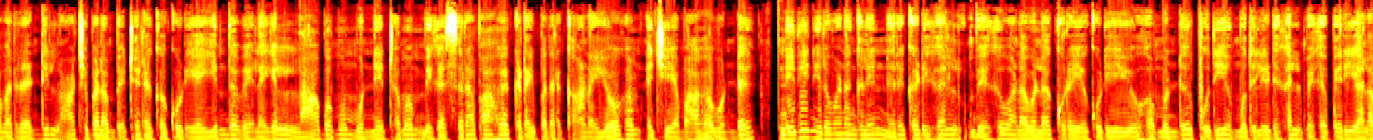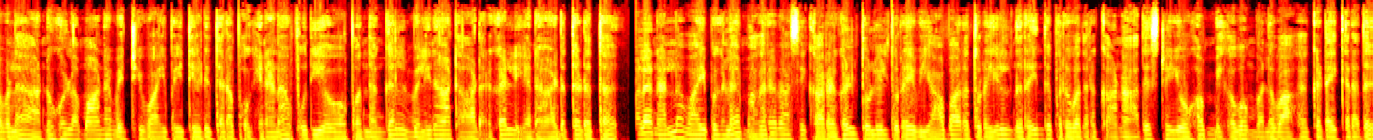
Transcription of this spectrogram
அவர் ரெண்டில் ஆட்சி பலம் பெற்றிருக்கக்கூடிய இந்த வேளையில் லாபமும் முன்னேற்றமும் மிக சிறப்பாக கிடைப்பதற்கான யோகம் நிச்சயமாக உண்டு. நிதி நிறுவனங்களின் நெருக்கடிகள் வெகு அளவில் குறையக்கூடிய யோகம் உண்டு. புதிய முதலீடுகள் மிக பெரிய அளவில் அனுகூலமான வெற்றி வாய்ப்பை தேடித்தரப் போகின்றன. புதிய ஒப்பந்தங்கள் வெளிநாட்டு ஆர்டர்கள் என அடுத்தடுத்த பல நல்ல வாய்ப்புகளை மகர ராசிக்காரர்கள் தொழில்துறை வியாபாரத்துறையில் நிறைந்து பெறுவதற்கான அதிர்ஷ்ட யோகம் மிகவும் வலுவாக கிடைக்கிறது.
